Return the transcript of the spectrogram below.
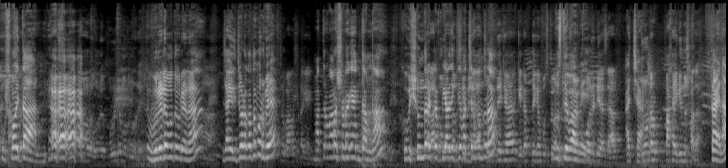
খুব শয়তান। বুলেটের মতো উড়ে না? যাই হোক, জোড়া কত পড়বে? মাত্র বারোশো টাকা একদম। না? খুবই সুন্দর একটা পেয়ার দেখতে পাচ্ছেন বন্ধুরা। বুঝতে পারবে। আচ্ছা। পাখাই কিন্তু সাদা। তাই না?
